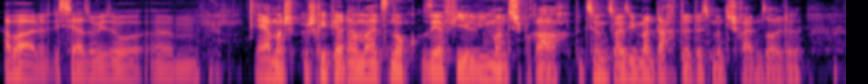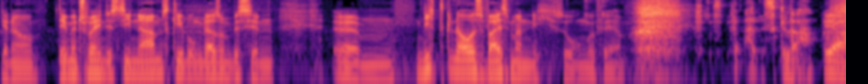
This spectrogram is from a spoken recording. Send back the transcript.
Aber das ist ja sowieso. Ähm, Ja, man schrieb ja damals noch sehr viel, wie man es sprach, beziehungsweise wie man dachte, dass man es schreiben sollte. Genau. Dementsprechend ist die Namensgebung da so ein bisschen ähm, nichts Genaues weiß man nicht, so ungefähr. Alles klar. Ja,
